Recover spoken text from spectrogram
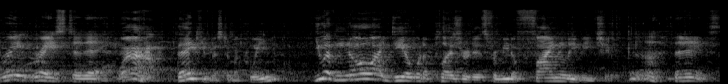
Great race today. Wow. Thank you, Mr. McQueen. You have no idea what a pleasure it is for me to finally meet you. Oh, thanks.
